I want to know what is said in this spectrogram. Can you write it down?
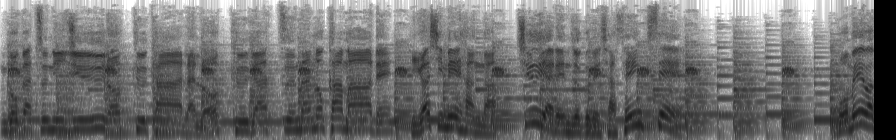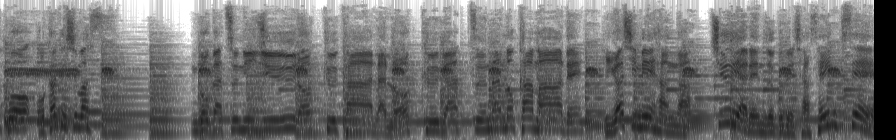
5月26から6月7日まで。東名阪が昼夜連続で車線規制。ご迷惑をおかけします。5月26から6月7日まで。東名阪が昼夜連続で車線規制。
